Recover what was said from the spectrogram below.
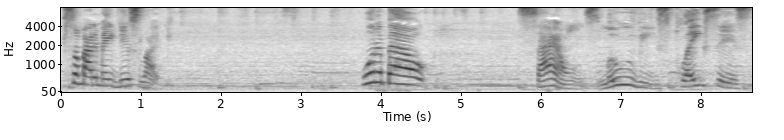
somebody may dislike? What about sounds, movies, places,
